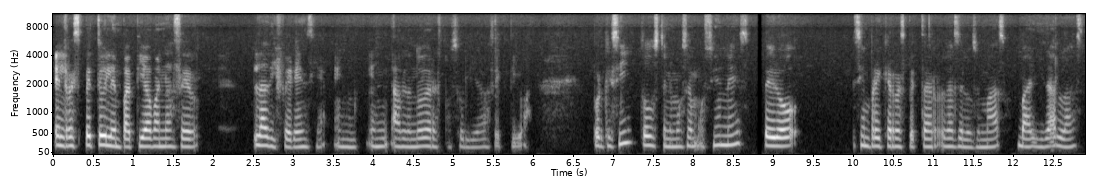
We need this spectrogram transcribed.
el respeto y la empatía van a ser la diferencia en, hablando de responsabilidad afectiva. Porque sí, todos tenemos emociones, pero siempre hay que respetar las de los demás, validarlas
